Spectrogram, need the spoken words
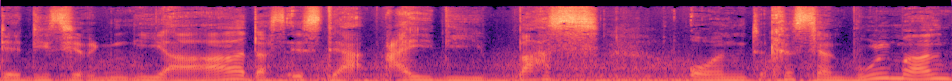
der diesjährigen IAA. Das ist der ID Bus. Und Christian Buhlmann,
